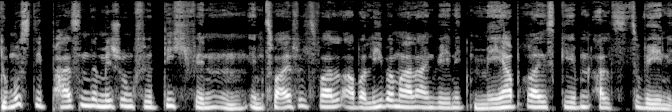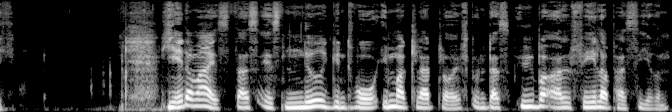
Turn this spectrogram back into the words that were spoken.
Du musst die passende Mischung für dich finden, im Zweifelsfall aber lieber mal ein wenig mehr preisgeben als zu wenig. Jeder weiß, dass es nirgendwo immer glatt läuft und dass überall Fehler passieren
